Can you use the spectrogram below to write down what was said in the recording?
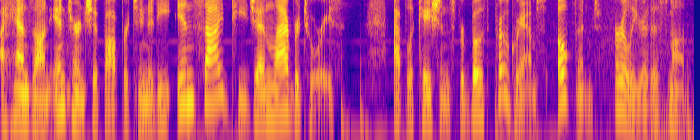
a hands on internship opportunity inside TGen laboratories. Applications for both programs opened earlier this month.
